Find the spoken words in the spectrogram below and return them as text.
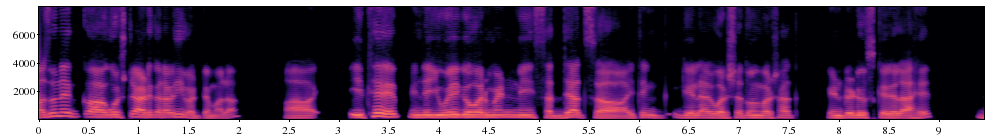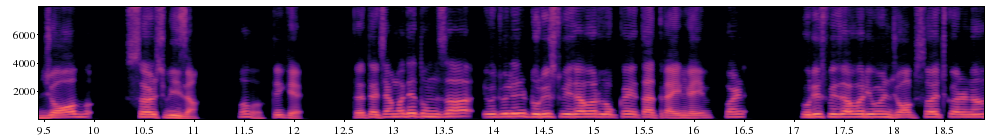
अजून एक गोष्ट ॲड करावी वाटते मला. इथे म्हणजे यू-ए गव्हर्नमेंटनी सध्याच आय थिंक गेल्या वर्ष दोन वर्षात इंट्रोड्यूस केलेलं आहे. जॉब सर्च विजा हो ठीक आहे. तर त्याच्यामध्ये तुमचा युजली टुरिस्ट विजावर लोक येतात काही काही. पण टुरिस्ट विजावर येऊन जॉब सर्च करणं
